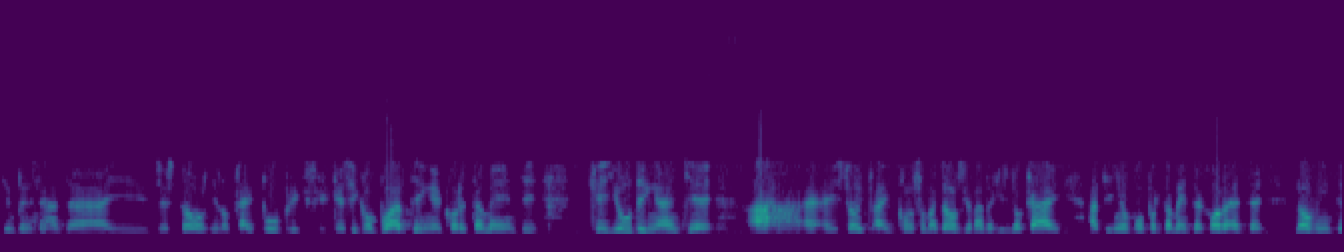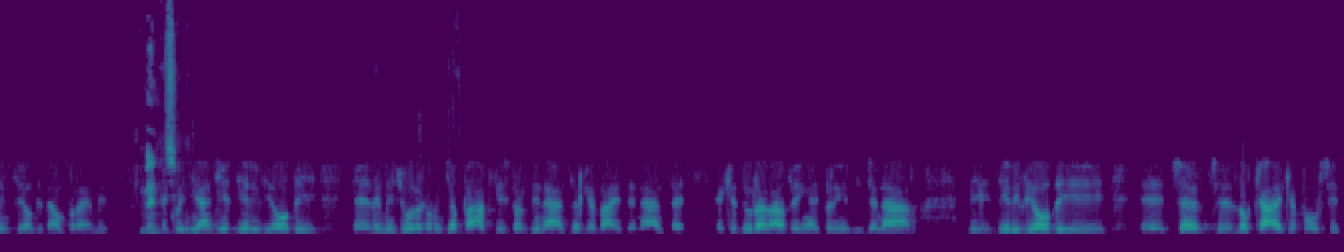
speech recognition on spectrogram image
stiamo pensando ai gestori di locali pubblici che si comportino correttamente, che aiutino anche a, ai, ai, consumatori che vanno da questi locali a tenere un comportamento corretto, non ho intenzione di dare un premio. Bene, e quindi anche di riviodi eh, le misure come già fatto, questa ordinanza che va in tenante e che durerà fino ai primi di gennaio. Di, di riviodi eh, locali che forse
